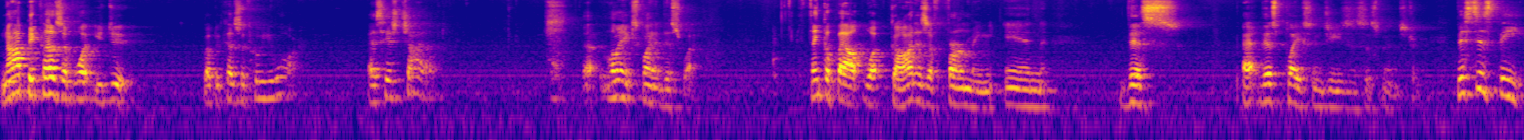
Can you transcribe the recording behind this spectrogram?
not because of what you do, but because of who you are as His child. Uh, let me explain it this way. Think about what God is affirming in this at this place in Jesus' ministry. This is the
